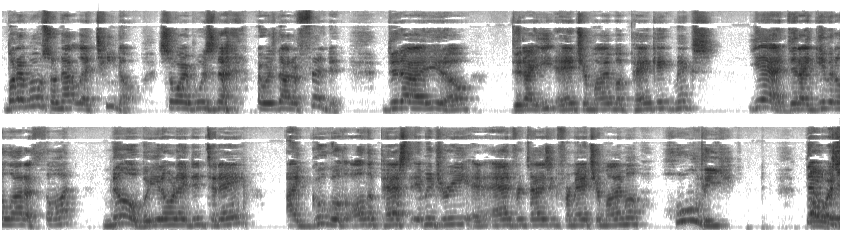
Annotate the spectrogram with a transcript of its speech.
but I'm also not Latino, so I was not I was not offended. Did I you know did I eat Aunt Jemima pancake mix? Yeah. Did I give it a lot of thought? No, but you know what I did today? I Googled all the past imagery and advertising from Aunt Jemima. Holy, that oh, was,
